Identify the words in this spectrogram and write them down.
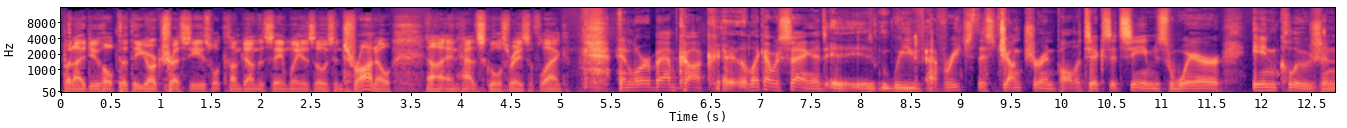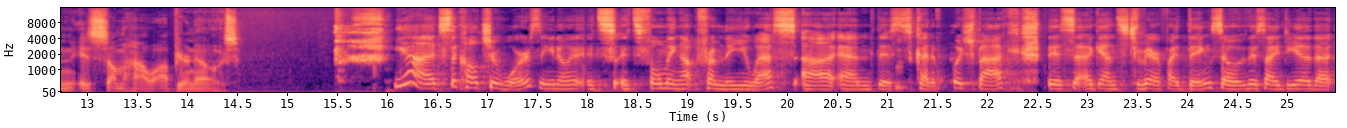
but I do hope that the York trustees will come down the same way as those in Toronto uh, and have schools raise a flag. And Laura Babcock, uh, like I was saying, it, it, we have reached this juncture in politics, it seems, where inclusion is somehow up your nose. Yeah, it's the culture wars. You know, it's it's foaming up from the U.S. Uh, and this kind of pushback, this against verified things. So this idea that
